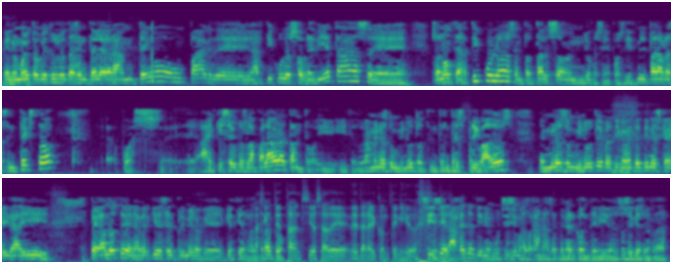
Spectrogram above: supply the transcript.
en, el momento que tú sueltas en Telegram, tengo un pack de artículos sobre dietas, eh, son 11 artículos, en total son, yo qué sé, pues 10.000 palabras en texto, pues eh, a X euros la palabra, tanto, y, te dura menos de un minuto. Te entran tres privados en menos de un minuto y prácticamente tienes que ir ahí pegándote en a ver quién es el primero que, cierra el la trato. gente está ansiosa de, de tener contenido. Sí, sí, la gente tiene muchísimas ganas de tener contenido, eso sí que es verdad.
